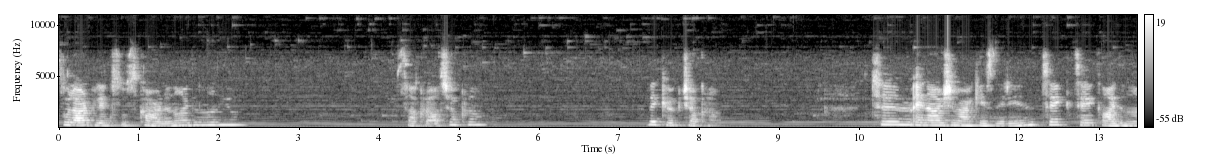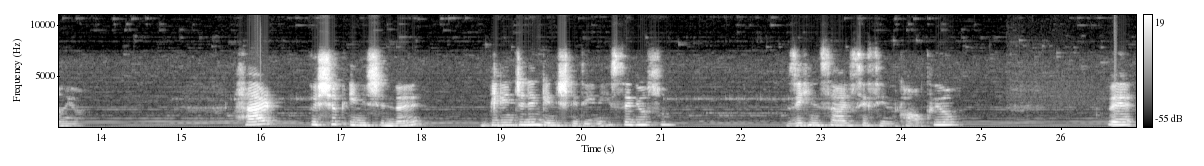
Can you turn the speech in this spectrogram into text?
Solar plexus karnın aydınlanıyor. Sakral çakram ve kök çakram. Tüm enerji merkezlerin tek tek aydınlanıyor. Her ışık inişinde bilincinin genişlediğini hissediyorsun. Zihinsel sesin kalkıyor ve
